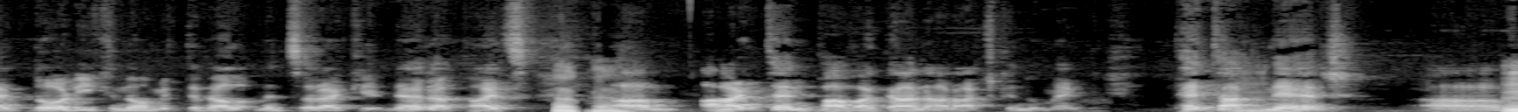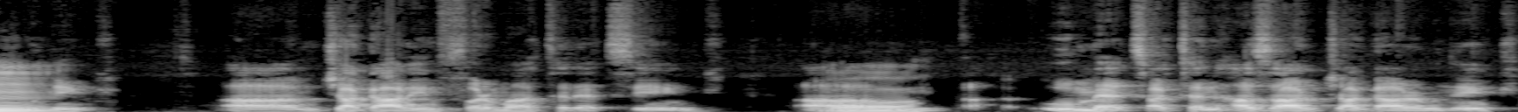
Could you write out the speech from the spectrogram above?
այդ նոր economic development ծրագիրները, բայց արդեն բավական առաջ գնում ենք։ Պետակներ ունենք, ճագարին ֆորմա դրեցինք, ու մեծ արդեն 1000 ճագար ունենք,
